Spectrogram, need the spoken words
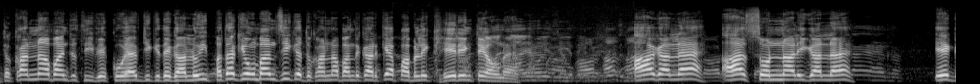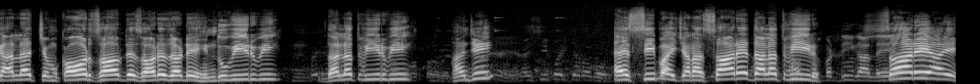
ਦੁਕਾਨਾਂ ਬੰਦ ਸੀ। ਵੇਖੋ ਐਬ ਜੀ ਕਿਤੇ ਗੱਲ ਹੋਈ। ਪਤਾ ਕਿਉਂ ਬੰਦ ਸੀ ਕਿ ਦੁਕਾਨਾਂ ਬੰਦ ਕਰਕੇ ਪਬਲਿਕ ਹੀਅਰਿੰਗ ਤੇ ਆਉਣਾ ਹੈ। ਆ ਗੱਲ ਹੈ ਆ ਸੁਣਨ ਵਾਲੀ ਗੱਲ ਹੈ। ਇਹ ਗੱਲ ਹੈ, ਚਮਕੌਰ ਸਾਹਿਬ ਦੇ ਸਾਰੇ ਸਾਡੇ ਹਿੰਦੂ ਵੀਰ ਵੀ, ਦਲਤ ਵੀਰ ਵੀ। ਹਾਂਜੀ? ਐਸੀ ਭਾਈਚਾਰਾ ਸਾਰੇ ਦਲਿਤ ਵੀਰ ਸਾਰੇ ਆਏ।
